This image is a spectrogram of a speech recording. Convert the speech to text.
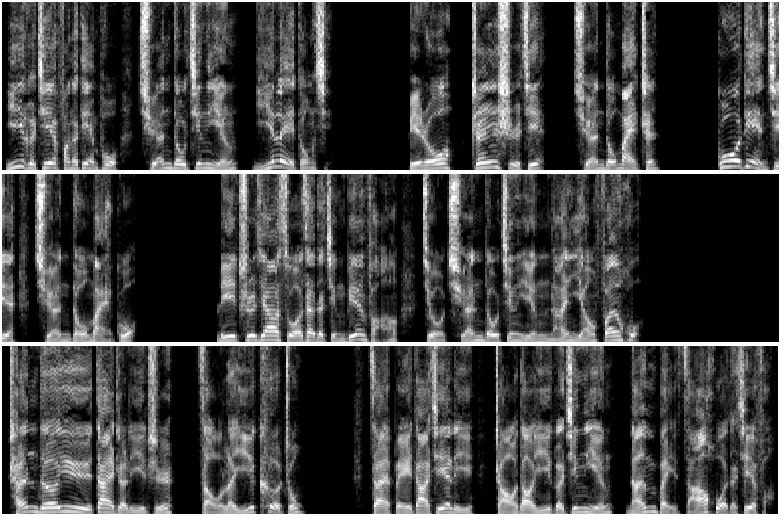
一个街坊的店铺全都经营一类东西，比如针市街全都卖针，锅店街全都卖锅，李直家所在的井边坊就全都经营南洋番货。陈德玉带着李直走了一刻钟，在北大街里找到一个经营南北杂货的街坊。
